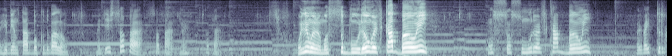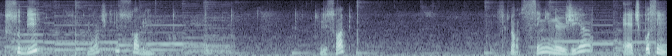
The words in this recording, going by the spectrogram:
arrebentar a boca do balão. Mas deixa só pra, só pra, né? Só pra... Olha, mano, nosso murão vai ficar bom, hein? Nossa, nosso muro vai ficar bom, hein? Agora vai subir. Eu acho que ele sobe, né? Ele sobe? Não, sem energia é tipo assim...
